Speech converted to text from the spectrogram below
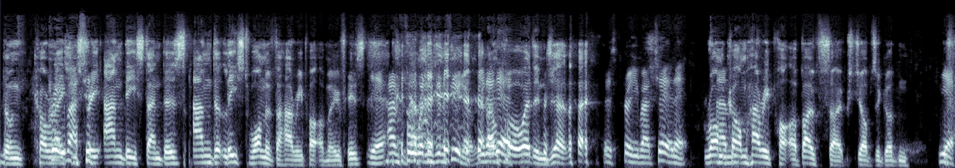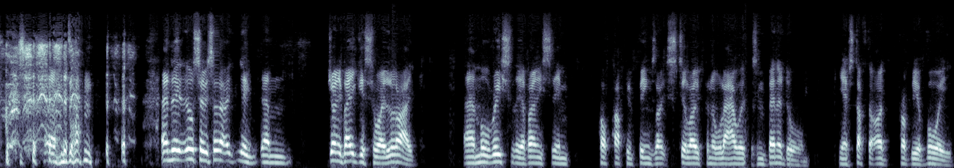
Done Coronation. Street and EastEnders and at least one of the Harry Potter movies. yeah, and Four Weddings and a Funeral. You know, and yeah, four weddings, yeah. that's pretty much it, isn't it? Rom com, Harry Potter, both soaps. Jobs are good. And Yeah, and, um, and it also so you know, um, Johnny Vegas, who I like, uh, more recently, I've only seen him pop up in things like Still Open All Hours and Benidorm. You know, stuff that I'd probably avoid.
